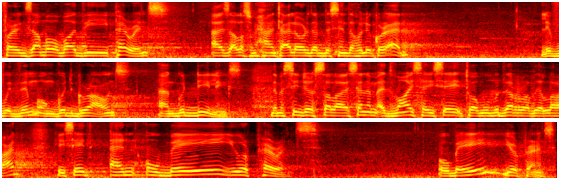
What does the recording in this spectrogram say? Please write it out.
For example, about the parents, as Allah subhanahu wa ta'ala ordered us in the Holy Quran live with them on good grounds and good dealings. The Messenger ﷺ advised, he said to Abu Bakr radiallahu anh, he said, and obey your parents. Obey your parents.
